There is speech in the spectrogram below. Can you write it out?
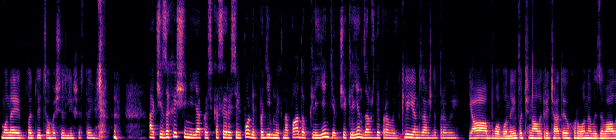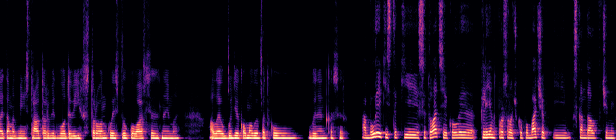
вони від цього ще зліше стають. А чи захищені якось касири сільпо від подібних нападок клієнтів, чи клієнт завжди правий? Клієнт завжди правий. Я або вони починали кричати, охорона визивали, там адміністратор відводив їх в сторонку і спілкувався з ними. Але в будь-якому випадку винен касир. А були якісь такі ситуації, коли клієнт просрочку побачив і скандал вчинив?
